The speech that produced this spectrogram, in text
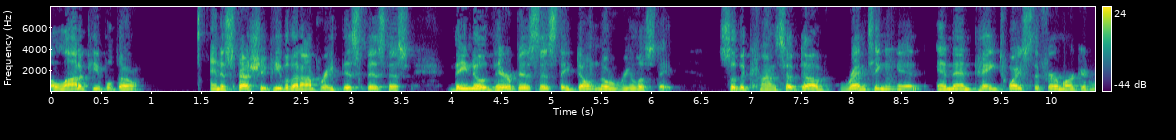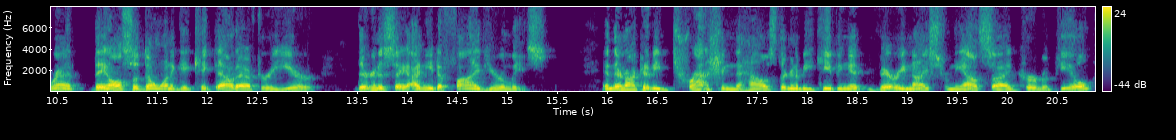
A lot of people don't. And especially people that operate this business, they know their business, they don't know real estate. So the concept of renting it and then paying twice the fair market rent, they also don't want to get kicked out after a year. They're going to say, I need a five year lease and they're not going to be trashing the house. They're going to be keeping it very nice from the outside, curb appeal.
